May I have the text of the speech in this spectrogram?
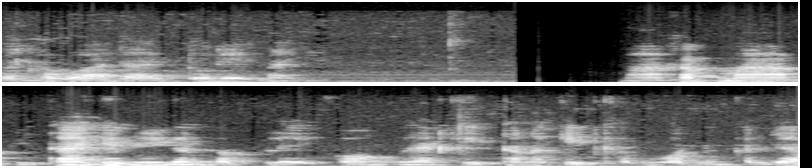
กันครับว่าได้ตัวเลขไหน มาครับมาปิดท้ายคลิปนี้กันกับเลขของแอดกิจธนกิจครับงวดหนึ่งกันยา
